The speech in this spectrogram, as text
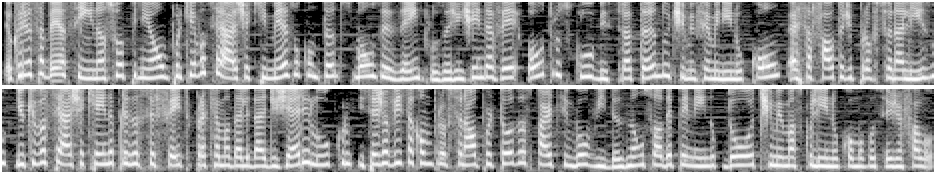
Eu queria saber, assim, na sua opinião, por que você acha que, mesmo com tantos bons exemplos, a gente ainda vê outros clubes tratando o time feminino com essa falta de profissionalismo? E o que você acha que ainda precisa ser feito para que a modalidade gere lucro e seja vista como profissional por todas as partes envolvidas, não só dependendo do time masculino, como você já falou.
